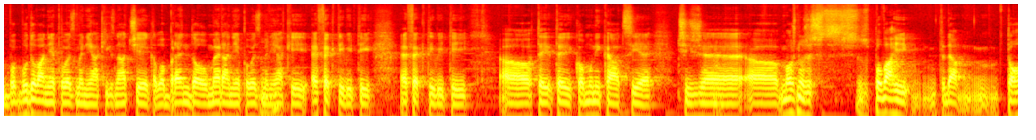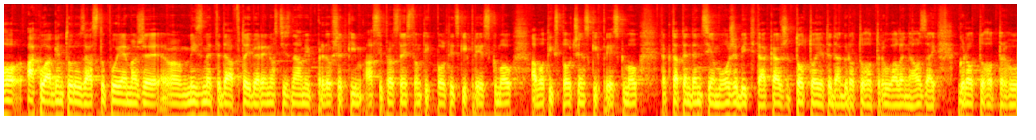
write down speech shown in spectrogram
budovanie povedzme nejakých značiek alebo brandov, meranie povedzme mm. nejakej efektivity, efektivity tej, tej komunikácie. Čiže možno, že z povahy teda toho, akú agentúru zastupujem a že my sme teda v tej verejnosti známi predovšetkým asi prostredníctvom tých politických prieskumov alebo tých spoločenských prieskumov, tak tá tendencia môže byť taká, že toto je teda gro toho trhu, ale naozaj gro toho trhu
